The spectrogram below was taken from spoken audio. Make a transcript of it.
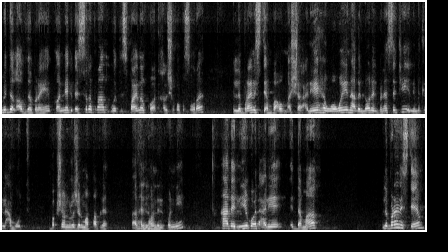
middle of the brain connect the cerebrum the spinal cord. خلينا نشوفه بالصورة ال brain stem بقى مؤشر عليه. هو وين هذا اللون البنفسجي اللي مثل العمود. بك شلون رجل ما الطبله هذا اللون البني. هذا اللي يقعد عليه الدماغ. ال brain stem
